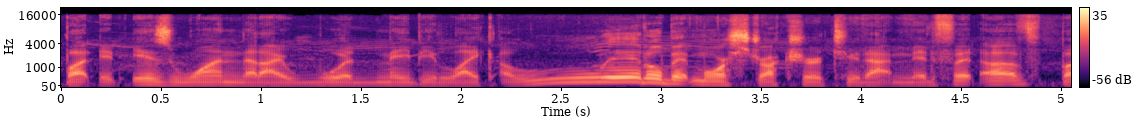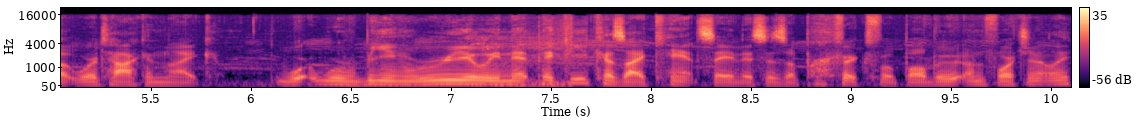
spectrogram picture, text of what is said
but it is one that I would maybe like a little bit more structure to that midfoot of, but we're talking like we're being really nitpicky because I can't say this is a perfect football boot, unfortunately.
